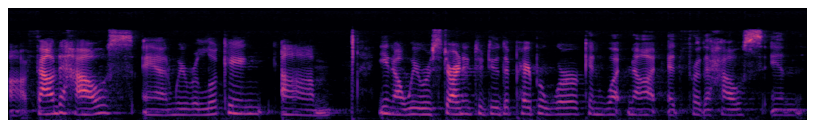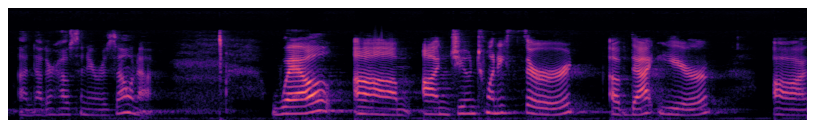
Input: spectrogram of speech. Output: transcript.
uh, found a house and we were looking, um, you know, we were starting to do the paperwork and whatnot at, for the house in another house in Arizona. Well, um, on June 23rd of that year, uh,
